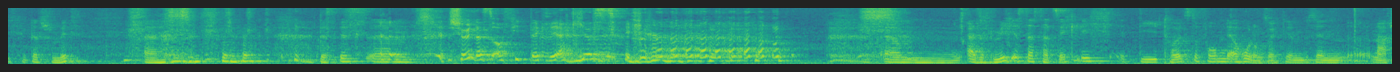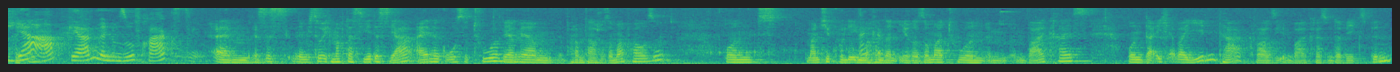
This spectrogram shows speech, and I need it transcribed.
ich krieg das schon mit. Äh, das ist, ähm, Schön, dass du auf Feedback reagierst. ähm, also für mich ist das tatsächlich die tollste Form der Erholung. Soll ich dir ein bisschen äh, nachschicken? Ja, gern, wenn du so fragst. Ähm, es ist nämlich so, ich mache das jedes Jahr, eine große Tour. Wir haben ja eine parlamentarische Sommerpause und manche Kollegen Danke. machen dann ihre Sommertouren im, im Wahlkreis. Und da ich aber jeden Tag quasi im Wahlkreis unterwegs bin,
